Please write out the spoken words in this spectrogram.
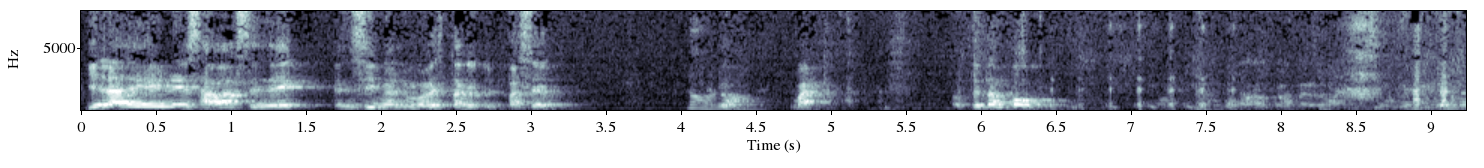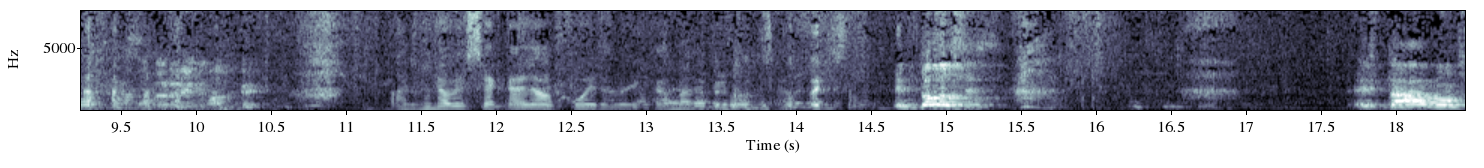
y el ADN es a base de enzimas. ¿Le molesta el paseo? No, no. Bueno, a usted tampoco. Alguna vez se ha quedado fuera de cámara, pero Entonces, estábamos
